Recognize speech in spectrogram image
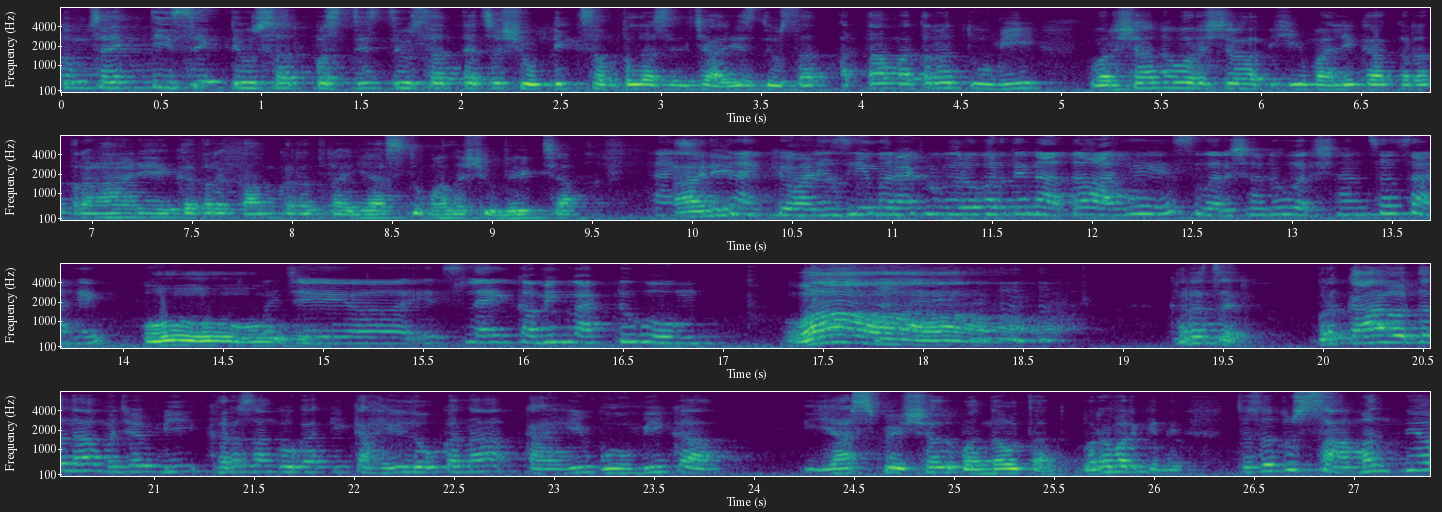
तुमचा एक तीस एक दिवसात पस्तीस दिवसात त्याचं शूटिंग संपलं असेल चाळीस दिवसात. आता मात्र तुम्ही वर्षानुवर्ष ही मालिका करत राहा आणि एकत्र काम करत राहा यास तुम्हाला शुभेच्छा. आणि थँक्यू आणि झी मराठी बरोबर ते नातं आहेच वर्षानुवर्षांचंच आहे. हो हो हो. म्हणजे it's like coming back to home वा. खरंच आहे. बरं काय होतं ना म्हणजे मी खरं सांगू का की काही लोकांना काही भूमिका या स्पेशल बनवतात. बरोबर की नाही? तसं तू सामान्य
